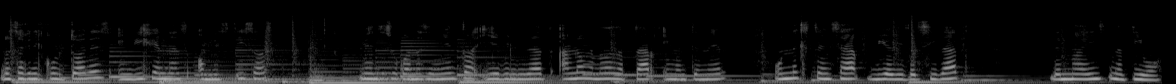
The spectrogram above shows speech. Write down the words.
los agricultores indígenas o mestizos, mediante su conocimiento y habilidad, han logrado adaptar y mantener una extensa biodiversidad de maíz nativo.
